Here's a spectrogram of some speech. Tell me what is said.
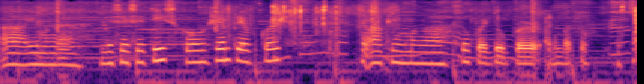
Ah, yung mga necessities ko. Siyempre, of course, yung aking mga super duper, ano ba to? Basta,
